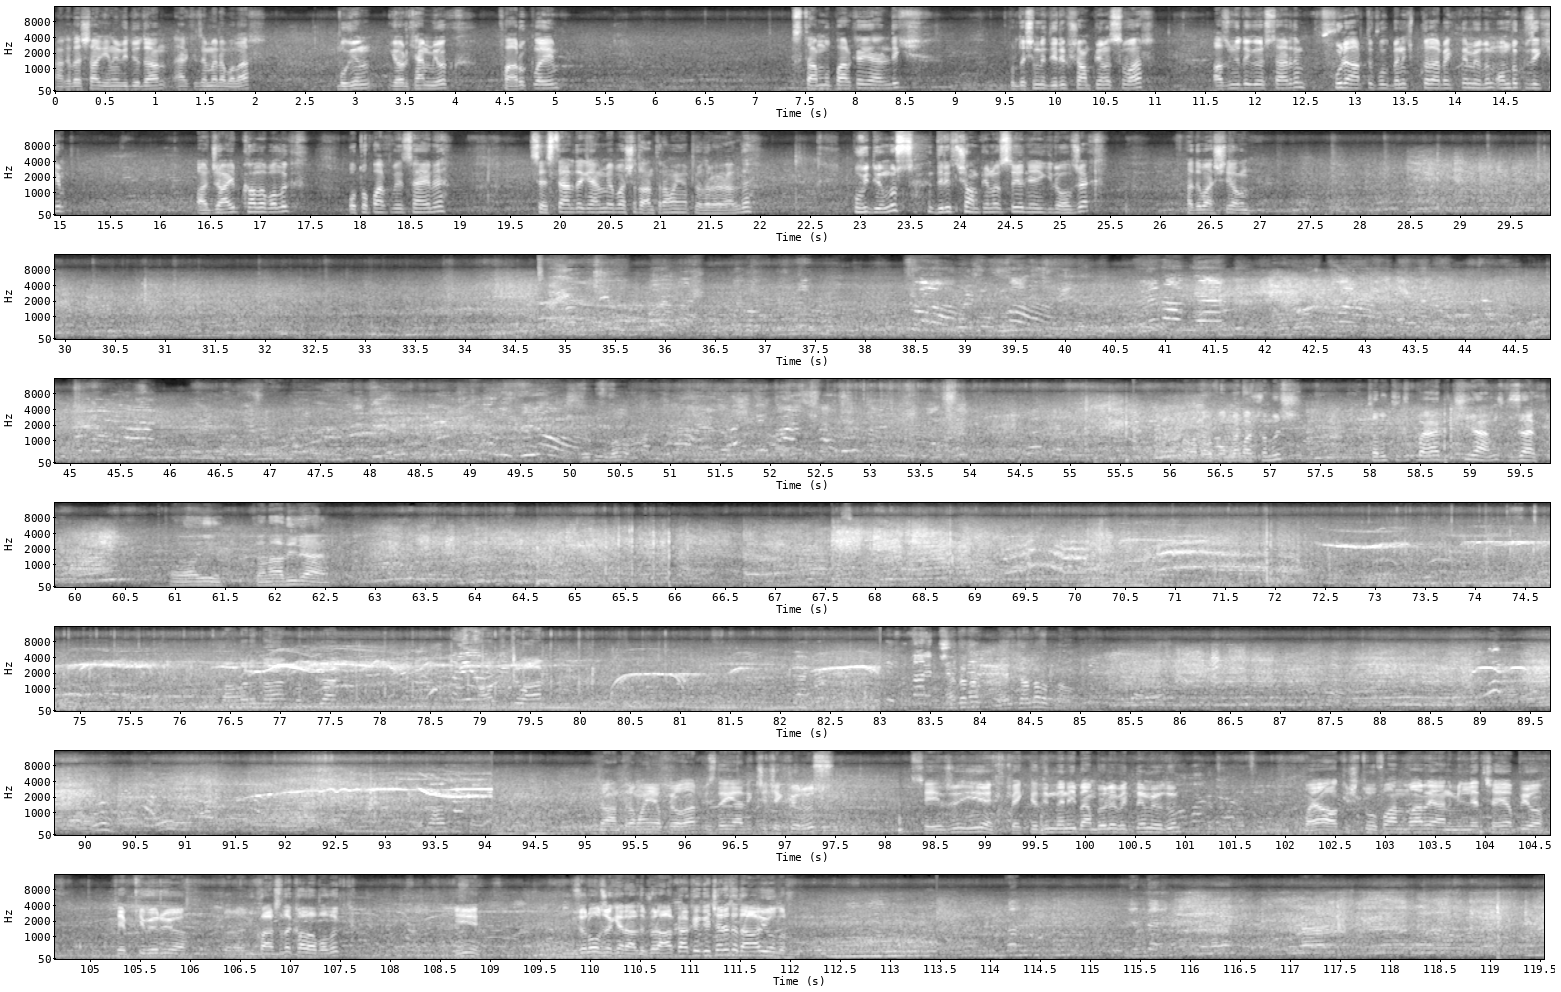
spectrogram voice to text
Arkadaşlar yeni videodan herkese merhabalar. Bugün Görkem yok. Faruk'layım. İstanbul Park'a geldik. Burada şimdi drift şampiyonası var. Az önce de gösterdim. Full artı full. Ben hiç bu kadar beklemiyordum. 19 Ekim. Acayip kalabalık. Otopark vesaire. Sesler de gelmeye başladı. Antrenman yapıyorlar herhalde. Bu videomuz drift şampiyonası ile ilgili olacak. Hadi başlayalım. Evet anne. Kalabalık olmaya başlamış. Çocuk bayağı bir kişi gelmiş. Güzel. Aa iyi. Fena değil yani. İnsanların da çok güzel alkışı var. Hadi bak, heyecanla bakın Antrenman yapıyorlar. Biz de geldikçe çekiyoruz. Seyirci iyi. Beklediğimden iyi. Ben böyle beklemiyordum. Bayağı alkış tufan var yani. Millet şey yapıyor. Tepki veriyor. Şöyle yukarısı da kalabalık. İyi. Güzel olacak herhalde. Şöyle arka arkaya geçerse daha iyi olur.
